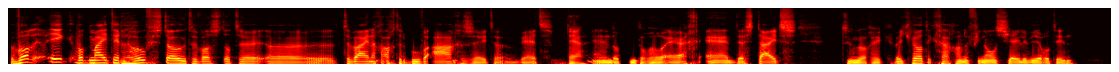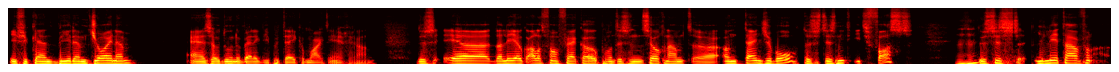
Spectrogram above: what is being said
Wat, ik, wat mij tegen het hoofd stootte was dat er eh, te weinig achter de boeven aangezeten werd. Ja. En dat vind ik toch heel erg. En destijds, toen dacht ik, weet je wat, ik ga gewoon de financiële wereld in. If you can't beat them, join them. En zodoende ben ik de hypothekenmarkt ingegaan. Dus eh daar leer je ook alles van verkopen, want het is een zogenaamd eh, untangible. Dus het is niet iets vast. Mhm. Dus is, je leert daarvan,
